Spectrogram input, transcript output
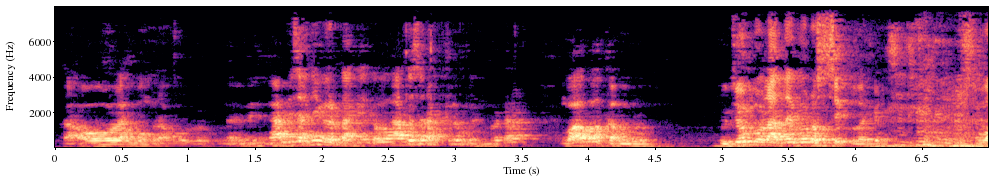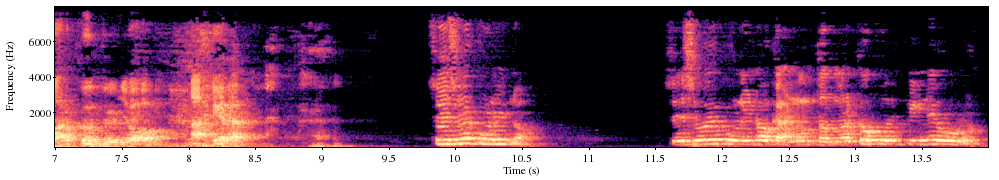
Gak oleh wong ra urut. Nanti saja ngerti itu ngatus ra gelem. Mereka mau apa gak urut. Bojo mau latih kurus sip lagi. Swarga dunia akhirat. Sesuai kulino. Sesuai kulino gak nuntut mereka kulpine urut.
